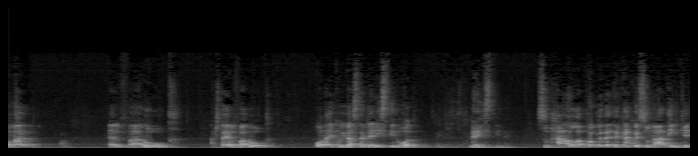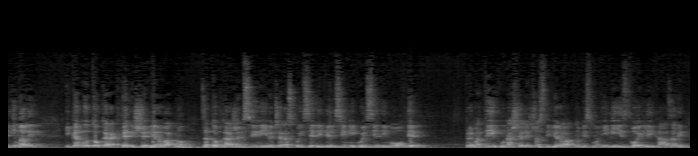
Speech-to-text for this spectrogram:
Umar el Faruq. A šta je el Faruq? Onaj koji rastavlja istinu od neistine. Subhanallah, pogledajte kakve su nadimke imali i kako to karakteriše, vjerovatno, zato kažem, svi vi večeras koji sjedite ili svi mi koji sjedimo ovdje, prema tipu naše ličnosti, vjerovatno bismo i mi izdvojili i kazali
